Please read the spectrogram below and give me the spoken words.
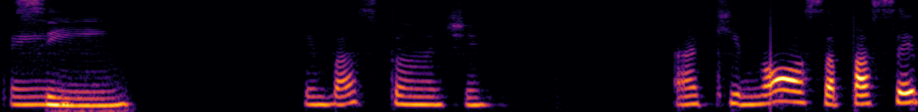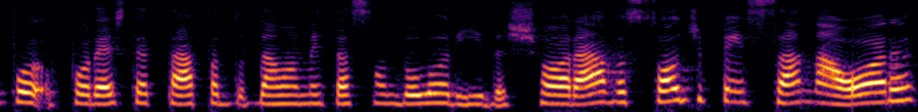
Tem- Sim. Tem bastante. Aqui, nossa, passei por, por esta etapa do- da amamentação dolorida. Chorava só de pensar na hora,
